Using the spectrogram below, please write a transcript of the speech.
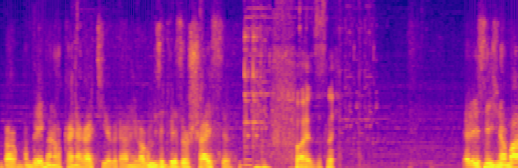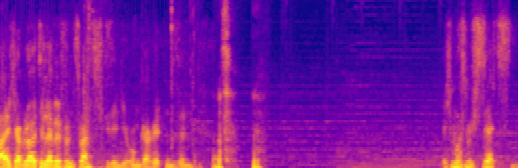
Warum haben wir immer noch keine Reittiere, Daniel? Warum sind wir so scheiße? Weiß es nicht. Das ist nicht normal. Ich habe Leute Level 25 gesehen, die rumgeritten sind. Ich muss mich setzen.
